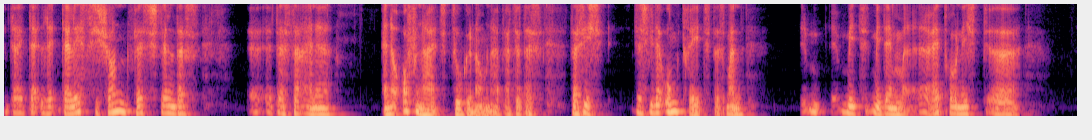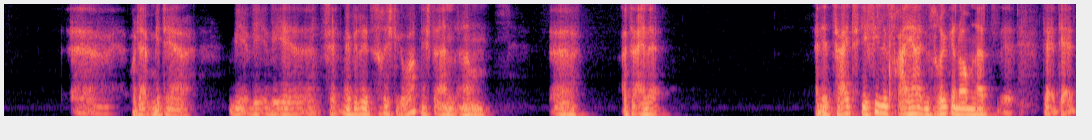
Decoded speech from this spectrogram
da, da, da, lässt sich schon feststellen, dass, äh, dass da eine, eine Offenheit zugenommen hat. Also dass, dass sich das wieder umdreht, dass man mit, mit dem Retro nicht äh, äh, oder mit der, wie, wie, wie, fällt mir wieder das richtige Wort nicht ein, ähm, äh, also eine, eine Zeit, die viele Freiheiten zurückgenommen hat. Äh, der, der,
